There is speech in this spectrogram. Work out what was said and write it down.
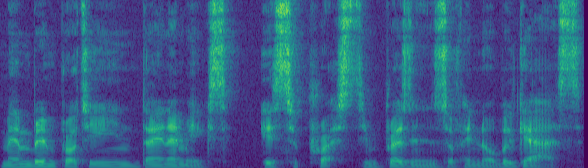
membrane protein dynamics is suppressed in presence of a noble gas,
